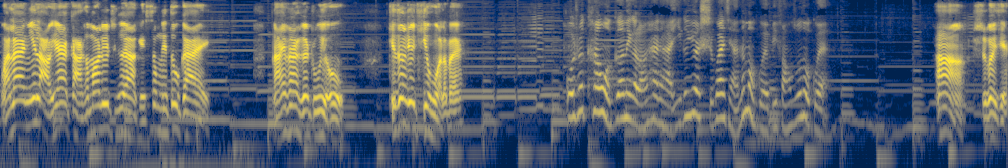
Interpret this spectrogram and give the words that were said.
完了你姥爷赶个毛驴车给送的豆干，拿一饭盒猪油，就这么就起火了呗。我说看我哥那个老太太，一个月十块钱，那么贵，比房租都贵。啊，十块钱，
